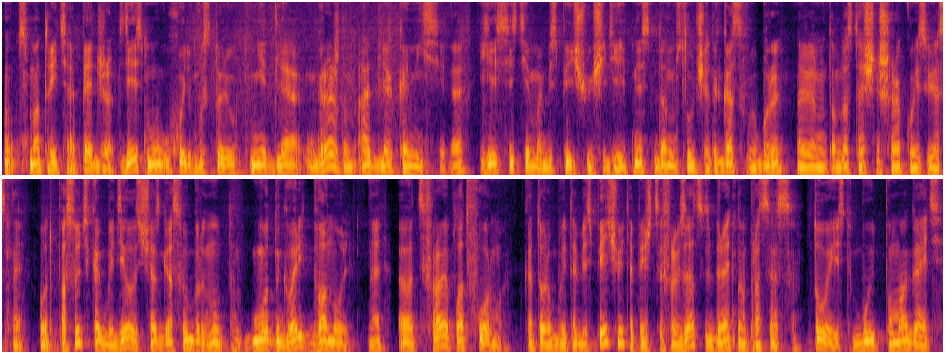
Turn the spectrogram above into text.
Ну, смотрите, опять же, здесь мы уходим в историю не для граждан, а для комиссии. Да? Есть система, обеспечивающая деятельность. В данном случае это газ-выборы, наверное, там достаточно широко известная. Вот, по сути, как бы делать сейчас газ-выборы, ну, там, модно говорить, 2.0. Да? Э, цифровая платформа, который будет обеспечивать, опять же, цифровизацию избирательного процесса. То есть будет помогать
